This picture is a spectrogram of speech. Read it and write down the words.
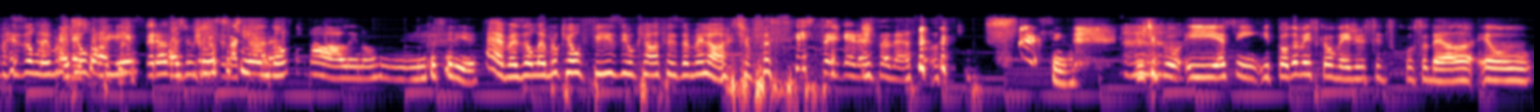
Mas eu lembro É que eu fiz. esperando É por isso que eu cara. não sou Malala e não, nunca seria. É, mas eu lembro que eu fiz e o que ela fez é melhor. Tipo assim, sem querer ser dessa. Sim. E, tipo, e assim, e toda vez que eu vejo esse discurso dela, eu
